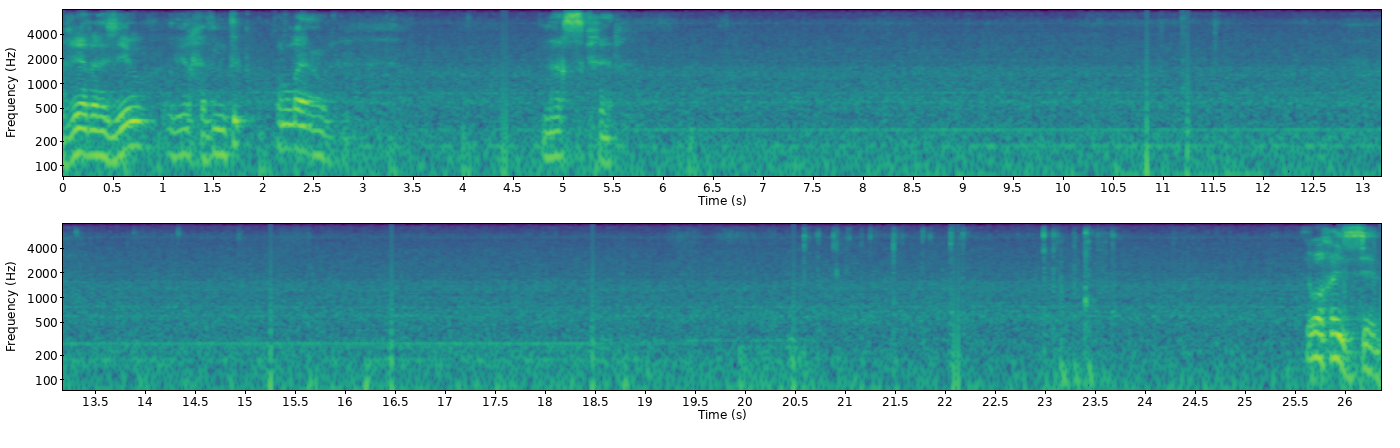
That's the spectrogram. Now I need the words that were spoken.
غير اجيو ودير خدمتك والله يعاونك. ما خصك خير واخا يزين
